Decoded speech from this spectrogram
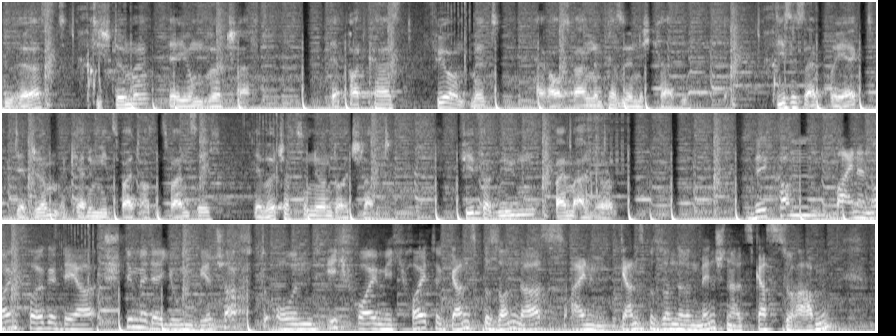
Du hörst die Stimme der jungen Wirtschaft. Der Podcast für und mit herausragenden Persönlichkeiten. Dies ist ein Projekt der German Academy 2020 der Wirtschaftsunion Deutschland. Viel Vergnügen beim Anhören. Willkommen bei einer neuen Folge der Stimme der jungen Wirtschaft und ich freue mich heute ganz besonders, einen ganz besonderen Menschen als Gast zu haben.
